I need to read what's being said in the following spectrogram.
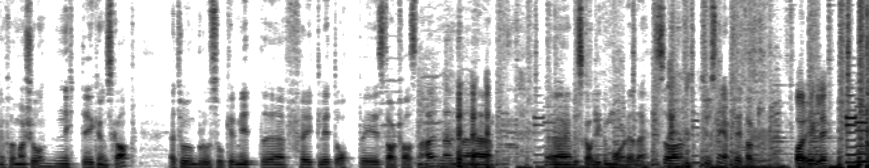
informasjon, nyttig kunnskap. Jeg tror blodsukkeret mitt føyk litt opp i startfasen her, men vi skal vel ikke måle det. Så tusen hjertelig takk. Bare hyggelig.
